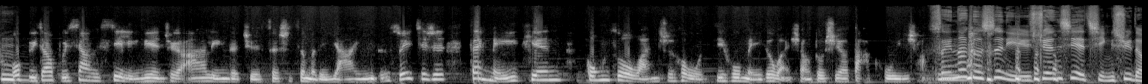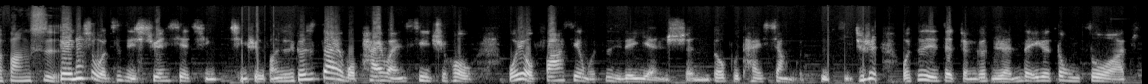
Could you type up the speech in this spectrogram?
嗯我比较不像戏里面这个阿玲的角色是这么的压抑的，所以其实，在每一天工作完之后，我几乎每一个晚上都是要大哭一场。所以那个是你宣泄情绪的方式。对，那是我自己宣泄情情绪的方式。可是，在我拍完戏之后，我有发现我自己的眼神都不太像我自己，就就是我自己的整个人的一个动作啊、体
